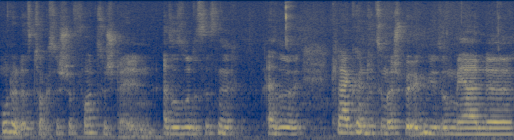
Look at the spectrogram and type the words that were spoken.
ohne das Toxische vorzustellen. Also so, das ist eine, also klar könnte zum Beispiel irgendwie so mehr eine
